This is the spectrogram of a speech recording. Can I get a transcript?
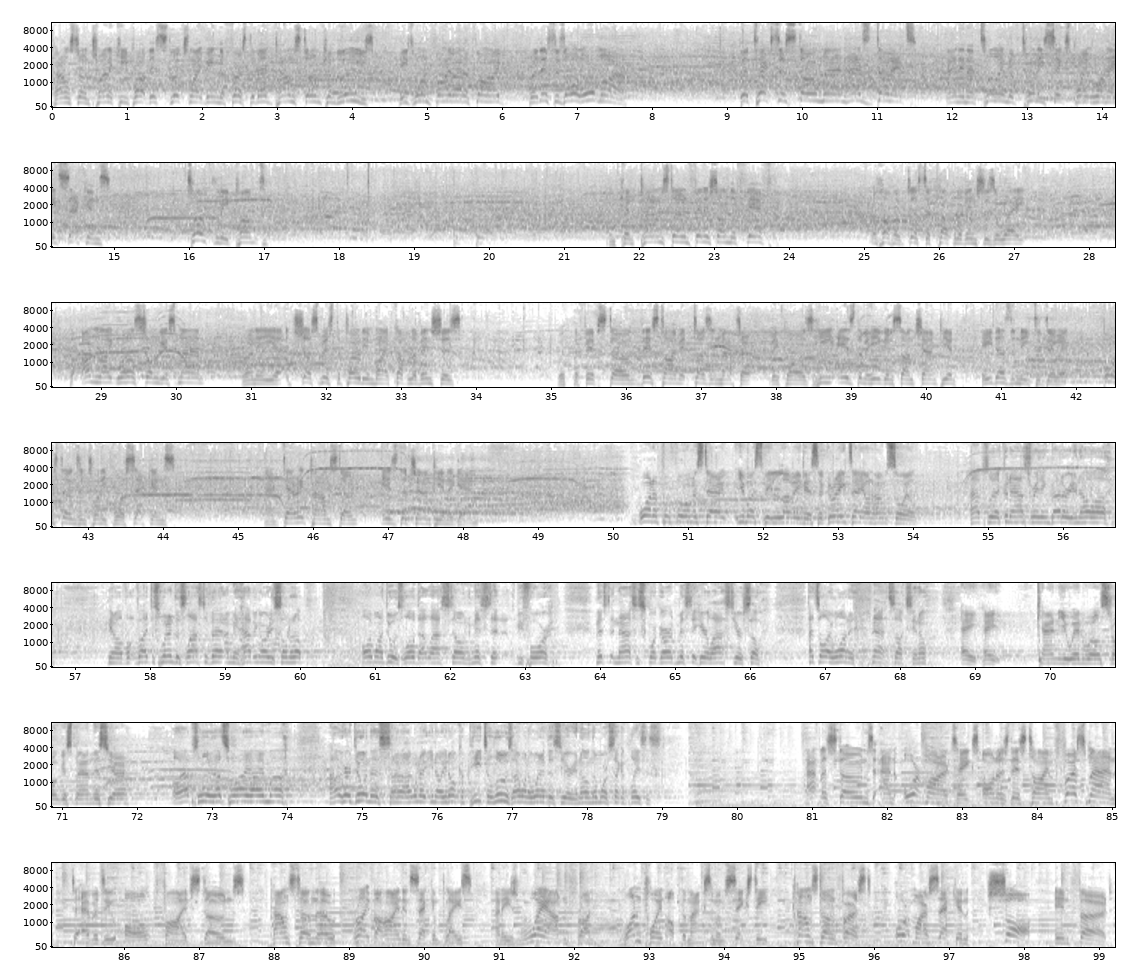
Poundstone trying to keep up. This looks like being the first event Poundstone can lose. He's won five out of five, but this is all Ortmayer. The Texas Stone Man has done it. And in a time of 26.18 seconds, totally pumped. And can Poundstone finish on the fifth? Oh, just a couple of inches away. But unlike World's Strongest Man, when he uh, just missed the podium by a couple of inches, with the fifth stone. This time it doesn't matter because he is the Mohegan Sun champion. He doesn't need to do it. Four stones in 24 seconds. And Derek Poundstone is the champion again. What a performance, Derek. You must be loving this. A great day on home soil. Absolutely. I couldn't ask for anything better. You know, uh, you know, if I just went into this last event, I mean, having already sewn it up, all I want to do is load that last stone. Missed it before. Missed it Madison Square Garden, missed it here last year, so that's all I wanted. Nah, it sucks, you know. Hey, hey, can you win World's Strongest Man this year? Oh, absolutely. That's why I'm uh, out here doing this. Uh, I want to, you know, you don't compete to lose. I want to win it this year, you know, no more second places. Atlas Stones and Ortmayer takes honours this time. First man to ever do all five stones. Poundstone, though, right behind in second place, and he's way out in front one point off the maximum 60. Poundstone first, Ortmayer second, Shaw in third.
